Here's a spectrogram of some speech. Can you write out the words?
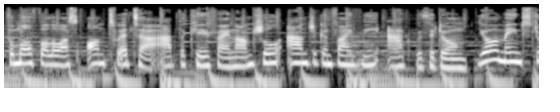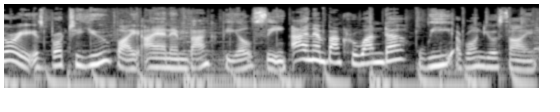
For more, follow us on Twitter at the K Financial, and you can find me at Ritha Dong. Your main story is brought to you by I&M Bank PLC. I&M Bank Rwanda, we are on your side.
